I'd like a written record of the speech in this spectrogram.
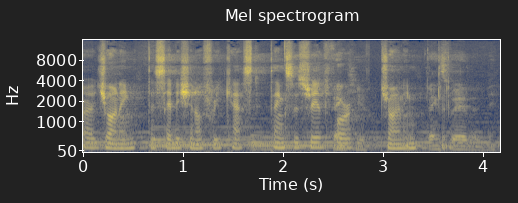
uh, joining this edition of Freecast. Thanks, Israel, Thank for you. joining. Thanks for having me.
